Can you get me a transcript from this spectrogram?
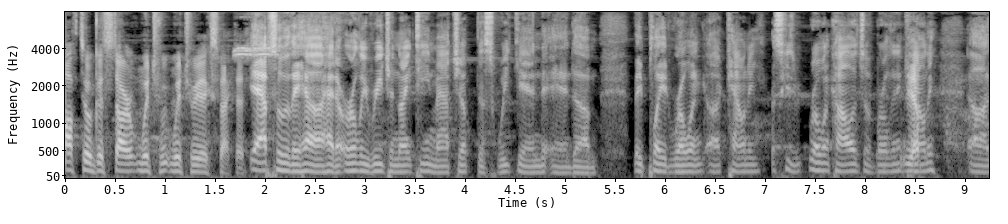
off to a good start, which which we expected. Yeah, absolutely. They uh, had an early Region 19 matchup this weekend, and um, they played Rowan uh, County, excuse me, Rowan College of Burlington yep. County. Uh,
